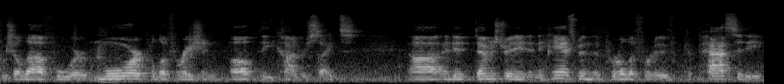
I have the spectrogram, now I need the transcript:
which allowed for more proliferation of the chondrocytes. Uh, and it demonstrated an enhancement in the proliferative capacity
